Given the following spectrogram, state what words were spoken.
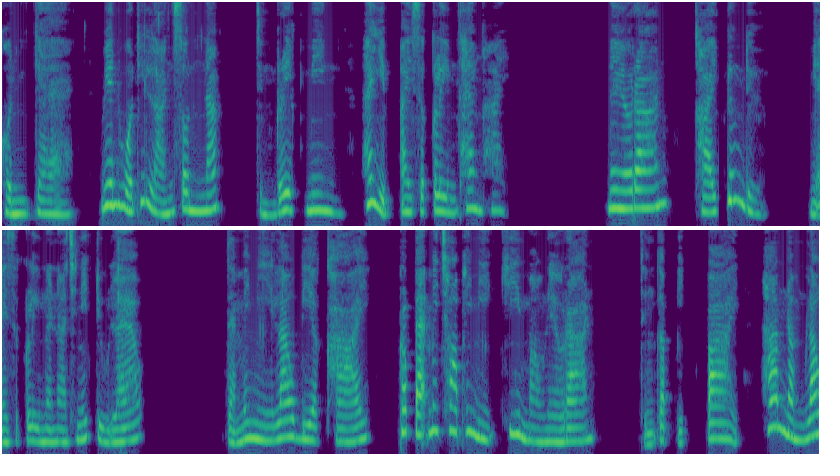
คนแก่เวียนหัวที่หลานซนนัก จึงเรียกมิ่งให้หยิบไอศกรีมแท่งให้ ในร้านขายเครื่องดื่ม มีไอศกรีมนานาชนิดอยู่แล้ว แต่ไม่มีเหล้าเบียร์ขาย เพราะแปะไม่ชอบให้มีขี้เมาในร้าน ถึงกับปิดป้าย ห้ามนำเหล้า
